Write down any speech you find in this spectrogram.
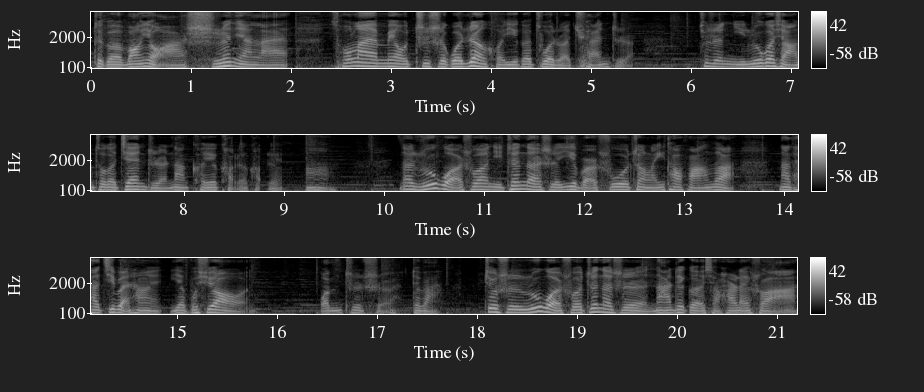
这个网友啊，十年来从来没有支持过任何一个作者全职，就是你如果想做个兼职，那可以考虑考虑啊。那如果说你真的是一本书挣了一套房子，那他基本上也不需要我们支持，对吧？就是如果说真的是拿这个小孩来说啊，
